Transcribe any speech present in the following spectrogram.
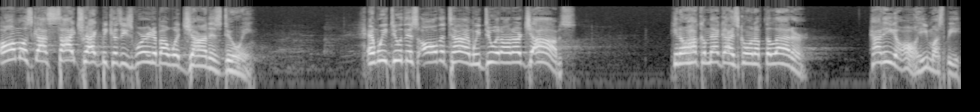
almost got sidetracked because he's worried about what John is doing. And we do this all the time. We do it on our jobs. You know, how come that guy's going up the ladder? How do he go? Oh, he must be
